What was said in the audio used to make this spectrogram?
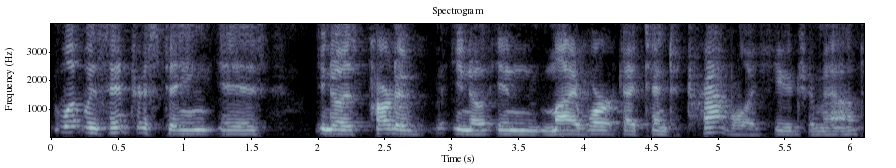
what was interesting is you know, as part of you know, in my work, I tend to travel a huge amount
